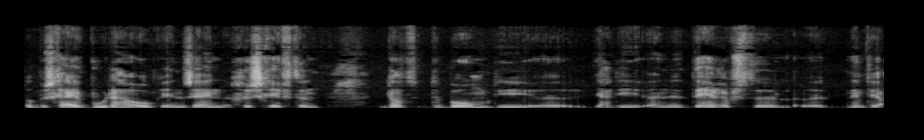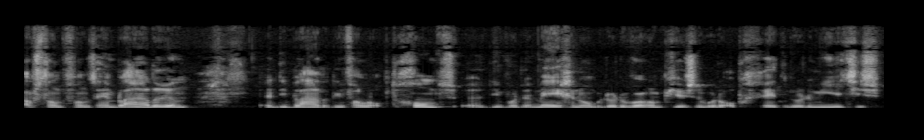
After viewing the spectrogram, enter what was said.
Dat beschrijft Boeddha ook in zijn geschriften. Dat de boom, die, uh, ja, die in de herfst uh, neemt hij afstand van zijn bladeren. Die bladeren die vallen op de grond. die worden meegenomen door de wormpjes. En worden opgegeten door de miertjes.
